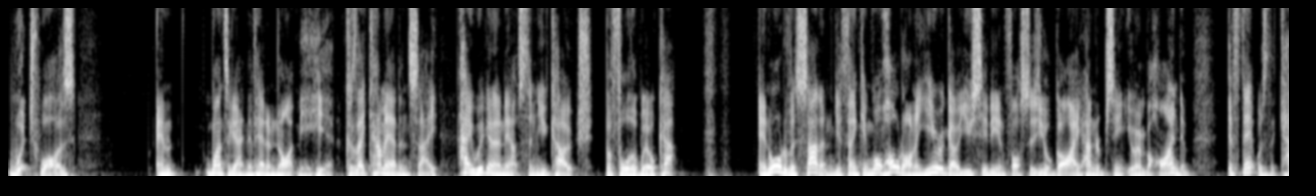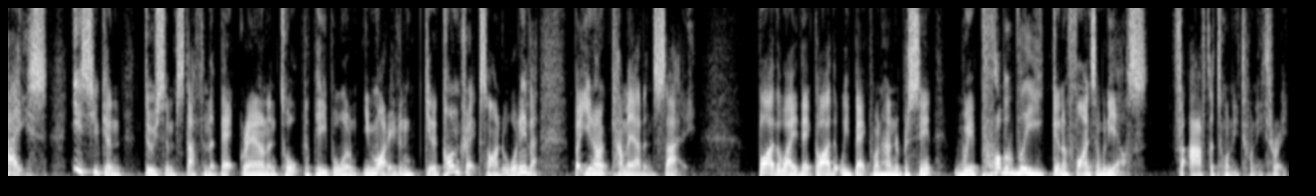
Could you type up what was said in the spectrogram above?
which was, and once again, they've had a nightmare here because they come out and say, hey, we're going to announce the new coach before the World Cup. And all of a sudden, you're thinking, well, hold on. A year ago, you said Ian Foster's your guy, 100% you're in behind him. If that was the case, yes, you can do some stuff in the background and talk to people, and you might even get a contract signed or whatever. But you don't come out and say, by the way, that guy that we backed 100%, we're probably going to find somebody else for after 2023.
